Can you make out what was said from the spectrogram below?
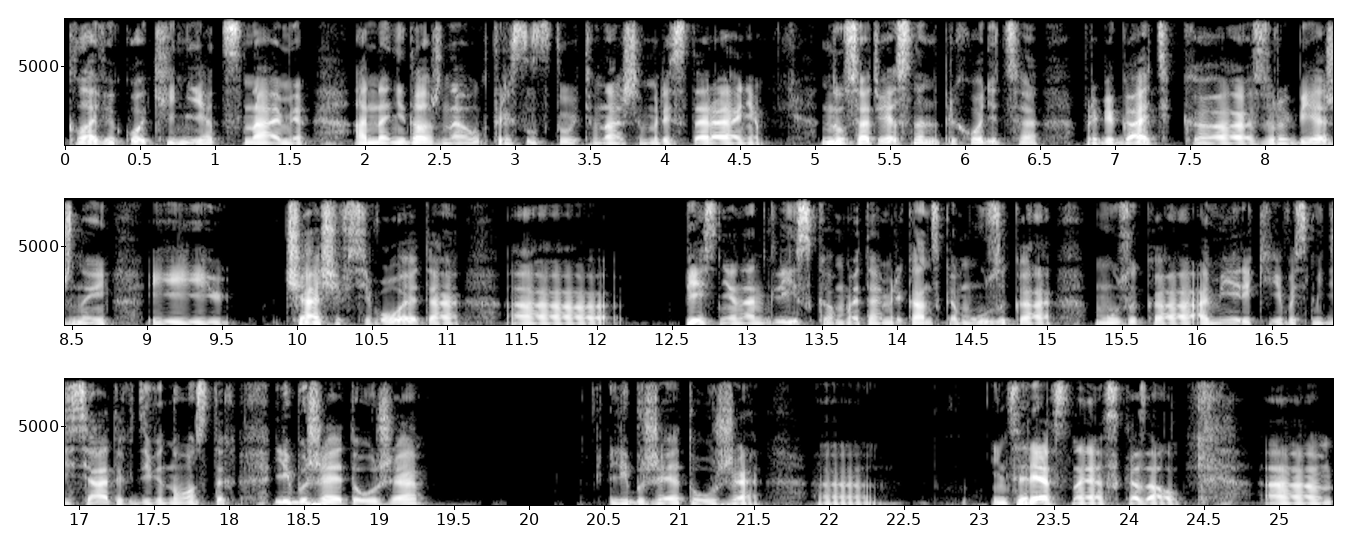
Клаве Коки нет с нами, она не должна присутствовать в нашем ресторане. Ну, соответственно, приходится прибегать к зарубежной и чаще всего это э, песни на английском, это американская музыка, музыка Америки 80-х, 90-х, либо же это уже... Либо же это уже... Э, интересно, я сказал. Э,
